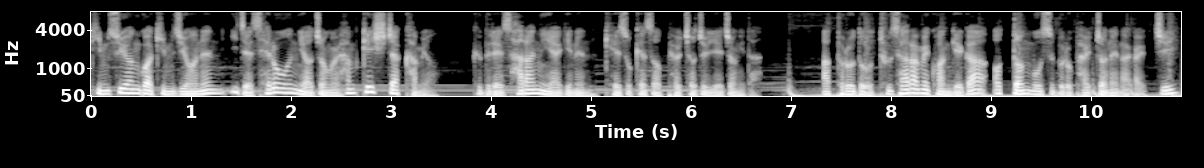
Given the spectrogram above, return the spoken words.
김수현과 김지원은 이제 새로운 여정을 함께 시작하며 그들의 사랑 이야기는 계속해서 펼쳐질 예정이다. 앞으로도 두 사람의 관계가 어떤 모습으로 발전해 나갈지,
